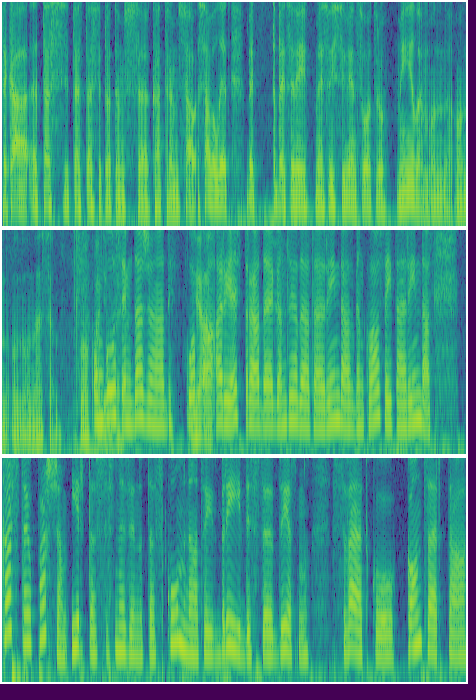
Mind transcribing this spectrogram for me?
tā kā tas, tas, tas ir, protams, katram sava, sava lieta, bet tāpēc arī mēs visi viens otru mīlam un, un, un, un esam. Kopā un būsim dažādi kopā Jā. arī estrādē, gan dziedātāju rindās, gan klausītāju rindās. Kas tev pašam ir tas, es nezinu, tas kulminācijas brīdis eh, dziesmu svētku koncertā,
